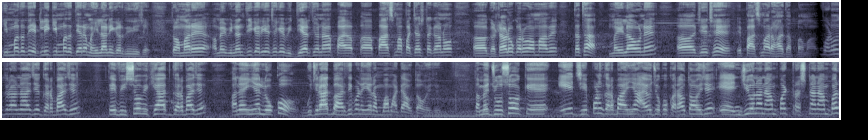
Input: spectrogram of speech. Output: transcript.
કિંમત હતી, એટલી કિંમત અત્યારે મહિલાની કરી દીધી છે. તો અમારે, અમે વિનંતી કરીએ છીએ કે વિદ્યાર્થીઓના પાસમાં પચાસ ટકાનો ઘટાડો કરવામાં આવે તથા મહિલાઓને જે છે એ પાસમાં રાહત આપવામાં આવે. વડોદરાના જે ગરબા છે, તે વિશ્વવિખ્યાત ગરબા છે. અને અહીંયા લોકો ગુજરાત બહારથી પણ અહીંયા રમવા માટે આવતા હોય છે. તમે જોશો કે એ જે પણ ગરબા અહીંયા આયોજકો કરાવતા હોય છે, એ એનજીઓના નામ પર, ટ્રસ્ટના નામ પર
